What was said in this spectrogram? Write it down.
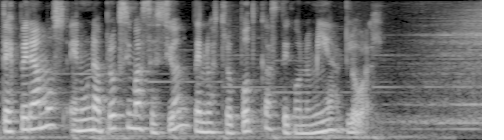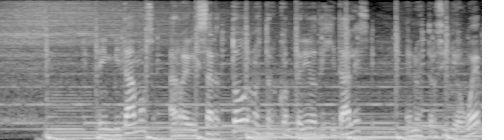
Te esperamos en una próxima sesión de nuestro podcast de Economía Global. Te invitamos a revisar todos nuestros contenidos digitales en nuestro sitio web,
